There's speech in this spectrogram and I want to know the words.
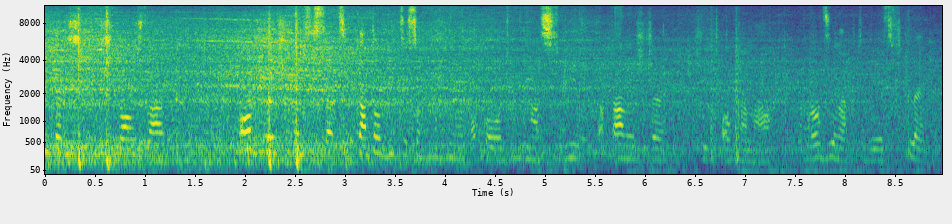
Intercity Ślązak. Odjeżdża ze stacji Katowice są godziny około 12 minut. A tam jeszcze rzut oka na rodzyna, który jest w tle.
